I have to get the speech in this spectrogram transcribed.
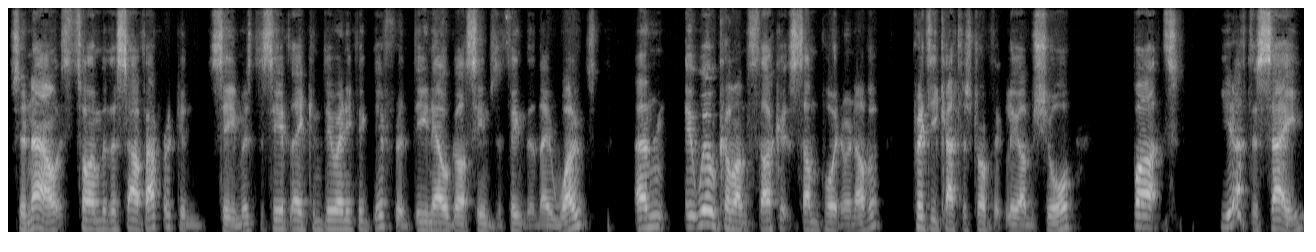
So now it's time with the South African seamers to see if they can do anything different. Dean Elgar seems to think that they won't. Um, it will come unstuck at some point or another, pretty catastrophically, I'm sure. But you have to say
